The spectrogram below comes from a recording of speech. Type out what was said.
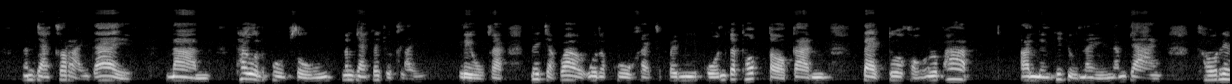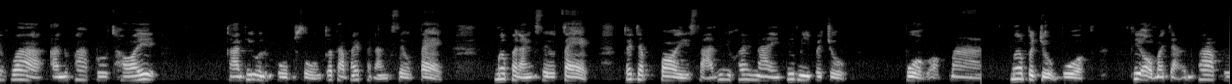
ำน้ำยางก็ไหลได้ นาน ถ้าอุณหภูมิสูงน้ำยางก็หยุดไหลเร็วค่ะ เนื่องจากว่าอุณหภูมิค่ะจะไปมีผลกระทบต่อการแตกตัวของอนุภาค อันหนึ่งที่อยู่ในน้ำยาง เขาเรียกว่าอนุภาครูทอยด์การที่อุณหภูมิสูงก็ทำให้ผนังเซลล์แตก เมื่อผนังเซลล์แตกก็จะปล่อยสารที่อยู่ข้างในที่มีประจุบวกออกมา เมื่อประจุบวกที่ออกมาจากอนุภาครู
